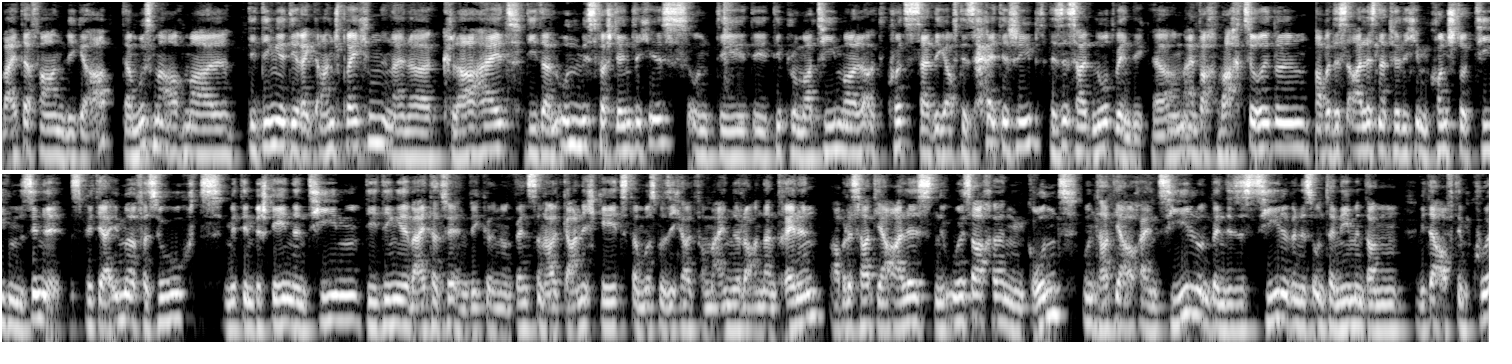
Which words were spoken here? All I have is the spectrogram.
weiterfahren wie gehabt. Da muss man auch mal die Dinge direkt ansprechen in einer Klarheit, die dann unmissverständlich ist und die, die Diplomatie mal kurzzeitig auf die Seite schiebt. Das ist halt notwendig, ja, um einfach wach zu rütteln. Aber das alles natürlich im konstruktiven Sinne. Es wird ja immer versucht, mit dem bestehenden Team die Dinge weiterzuentwickeln. Und wenn es dann halt gar nicht geht, dann muss man sich halt vom einen oder anderen trennen. Aber das hat ja alles eine Ursache, einen Grund und hat ja auch ein Ziel. Und wenn dieses Ziel, wenn das Unternehmen dann wieder auf dem Kurs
